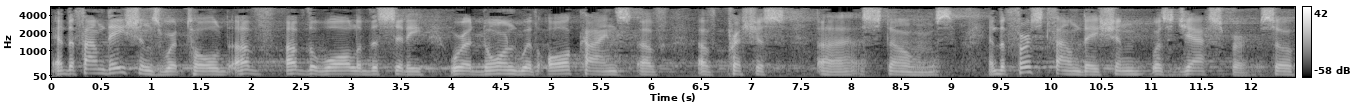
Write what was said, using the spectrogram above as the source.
And the foundations, we're told, of, of the wall of the city were adorned with all kinds of, of precious uh, stones. And the first foundation was jasper. So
